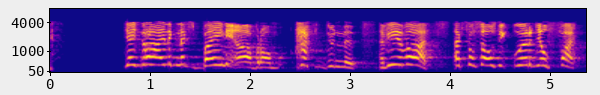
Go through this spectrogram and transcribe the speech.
Jy dra eintlik niks by nie, Abraham. Ek doen dit. En weet jy wat? Ek sal selfs die oordeel vat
